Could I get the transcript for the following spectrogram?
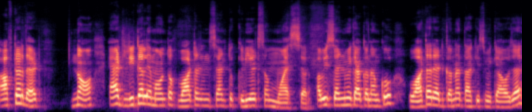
After that now add little amount of water in sand to create some moisture अब इस सैंड में क्या करना हमको? वाटर ऐड करना है ताकि इसमें क्या हो जाए?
